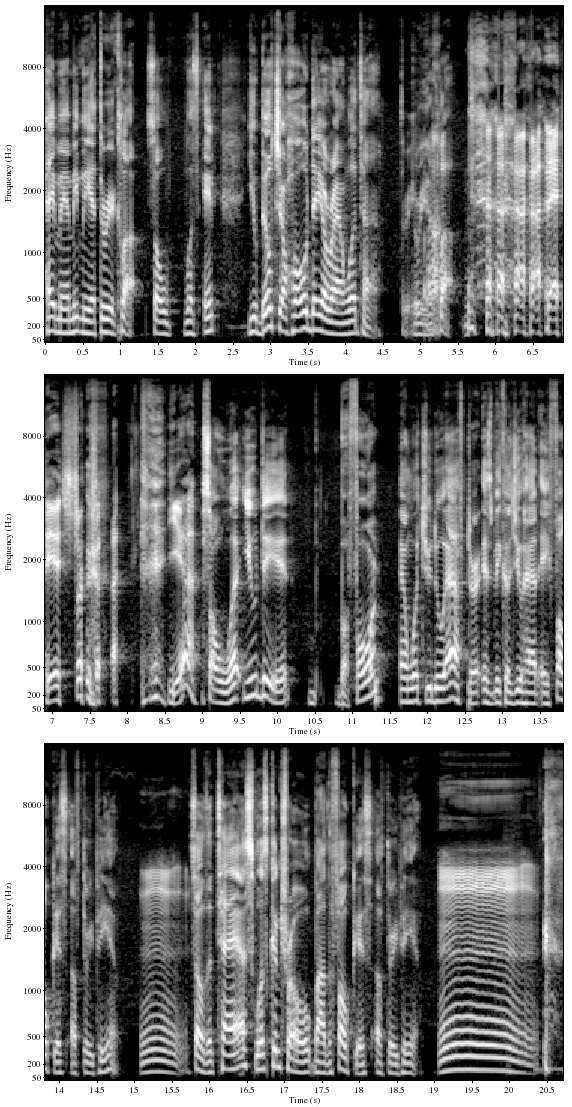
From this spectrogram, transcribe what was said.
Hey man, meet me at three o'clock. So was in you built your whole day around what time? Three three o'clock. that is true. yeah. So what you did before and what you do after is because you had a focus of 3 p.m. So the task was controlled by the focus of 3 p.m. Mm.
